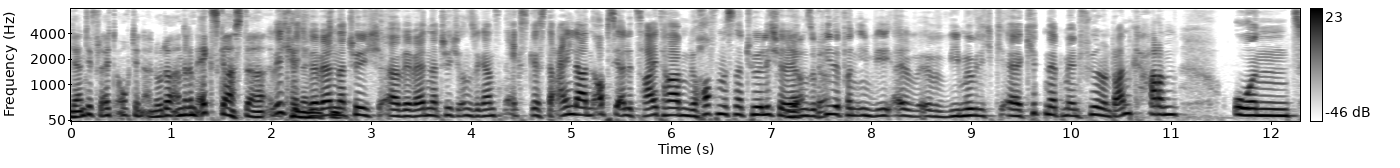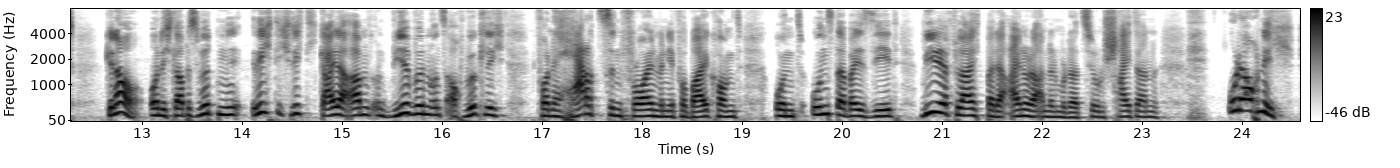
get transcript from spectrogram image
lernt ihr vielleicht auch den ein oder anderen Ex-Gast da Richtig, kennen. wir werden natürlich, äh, wir werden natürlich unsere ganzen Ex-Gäste einladen, ob sie alle Zeit haben. Wir hoffen es natürlich. Wir Ja, werden so ja. viele von ihnen wie, äh, wie möglich äh, kidnappen, entführen und rankarren. Und genau, und ich glaube, es wird ein richtig, richtig geiler Abend und wir würden uns auch wirklich von Herzen freuen, wenn ihr vorbeikommt und uns dabei seht, wie wir vielleicht bei der ein oder anderen Moderation scheitern oder auch nicht.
